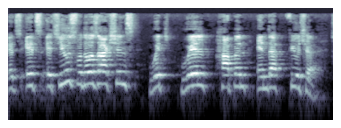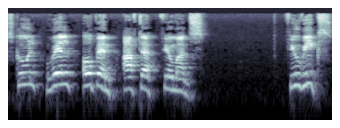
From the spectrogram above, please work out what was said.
it's it's it's used for those actions which will happen in the future. School will open after few months, few weeks,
